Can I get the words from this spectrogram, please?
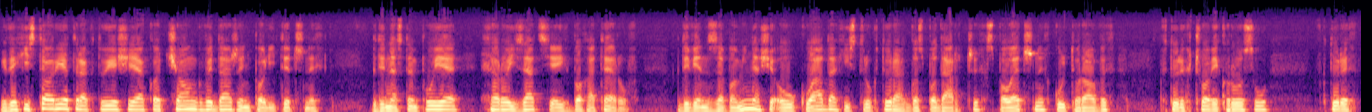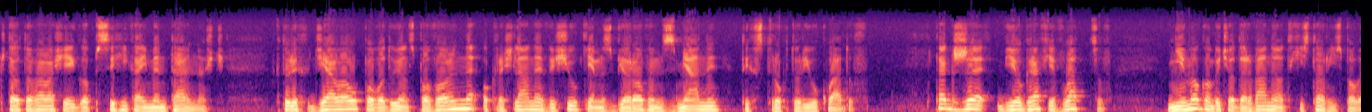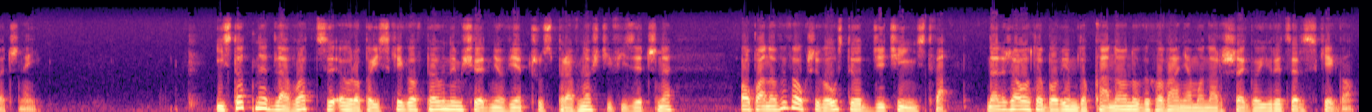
gdy historię traktuje się jako ciąg wydarzeń politycznych, gdy następuje heroizacja ich bohaterów, gdy więc zapomina się o układach i strukturach gospodarczych, społecznych, kulturowych, w których człowiek rósł, w których kształtowała się jego psychika i mentalność, których działał, powodując powolne, określane wysiłkiem zbiorowym zmiany tych struktur i układów. Także biografie władców nie mogą być oderwane od historii społecznej. Istotne dla władcy europejskiego w pełnym średniowieczu sprawności fizyczne opanowywał krzywousty od dzieciństwa. Należało to bowiem do kanonu wychowania monarszego i rycerskiego.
